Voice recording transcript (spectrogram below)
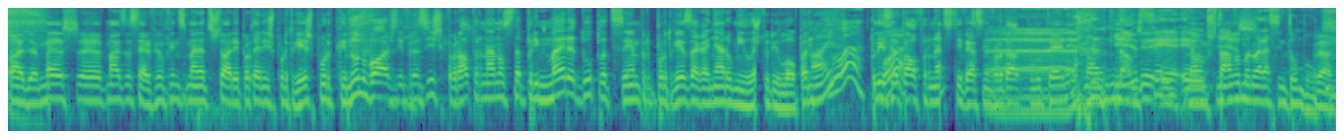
Olha, mas eh, mais a sério, foi um fim de semana de história para o ténis português, porque Nuno Borges e Francisco Cabral tornaram-se na primeira dupla de sempre portuguesa a ganhar o Milan Estoril Open. Ai. Boa. Podia ser Boa. Paulo Fernandes, se tivesse verdade pelo ténis, não quis. Não, é- é- eu não gostava, quis. mas não era assim tão bom. Pronto.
